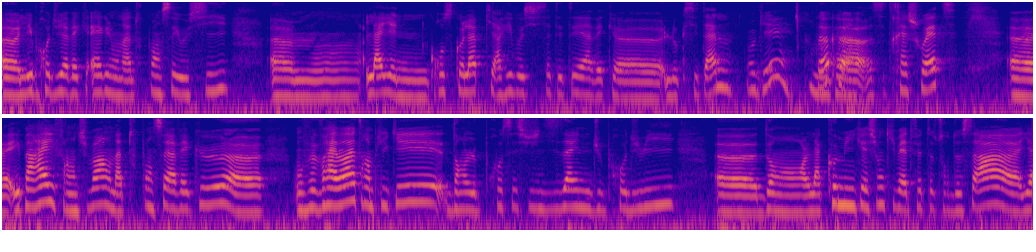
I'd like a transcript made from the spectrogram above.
Euh, les produits avec Aigle, on a tout pensé aussi. Euh, là, il y a une grosse collab qui arrive aussi cet été avec l'Occitane. Ok, Donc, c'est très chouette. Et pareil, enfin, tu vois, on a tout pensé avec eux on veut vraiment être impliqué dans le processus design du produit, euh, dans la communication qui va être faite autour de ça. Il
